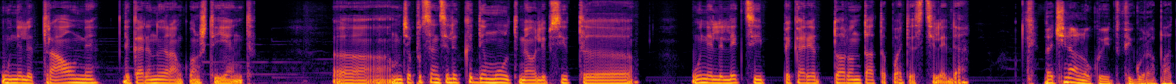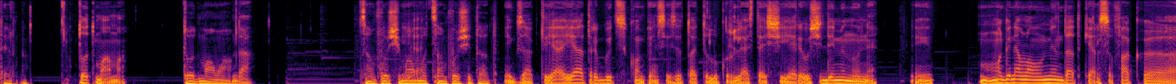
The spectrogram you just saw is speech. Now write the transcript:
unele traume de care nu eram conștient. Uh, am început să înțeleg cât de mult mi-au lipsit uh, unele lecții pe care doar un tată poate să ți le dea. Dar cine a înlocuit figura paternă? Tot mama. Tot mama? Da. Ți-am fost și mamă, Ea- ți-am fost și tată. Exact. Ea, ea a trebuit să compenseze toate lucrurile astea și a reușit de minune. E, mă gândeam la un moment dat chiar să fac uh,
